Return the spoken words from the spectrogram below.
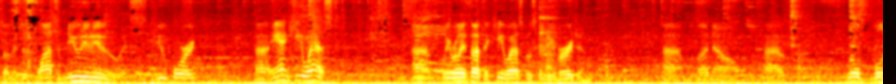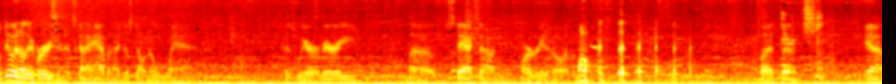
So there's just lots of new, new, new. It's Newport uh, and Key West. Uh, we really thought that Key West was going to be Virgin, um, but no. Uh, we'll we'll do another version. It's going to happen. I just don't know when, because we are very uh, stacked on Margaritaville at the moment. but uh, They're cheap. yeah.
